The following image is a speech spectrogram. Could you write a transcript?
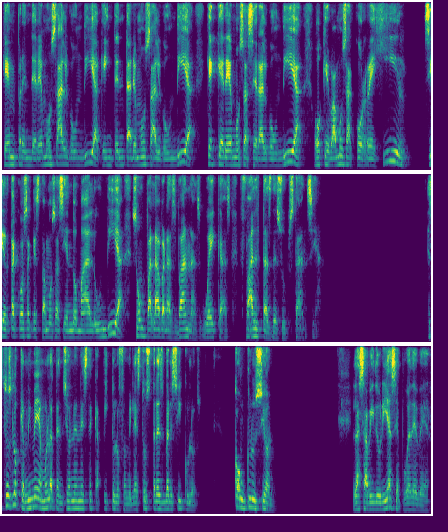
que emprenderemos algo un día, que intentaremos algo un día, que queremos hacer algo un día o que vamos a corregir cierta cosa que estamos haciendo mal un día. Son palabras vanas, huecas, faltas de substancia. Esto es lo que a mí me llamó la atención en este capítulo, familia, estos tres versículos. Conclusión. La sabiduría se puede ver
